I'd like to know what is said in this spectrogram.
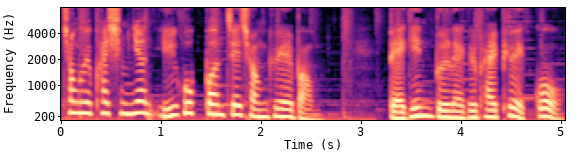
1980년 일곱 번째 정규 앨범 Back in Black을 발표했고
